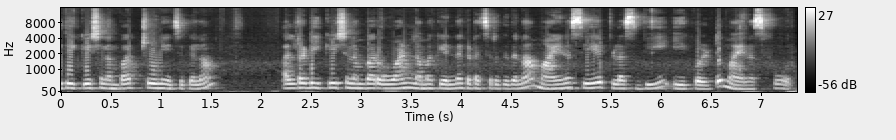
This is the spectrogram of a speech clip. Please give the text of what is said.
இது இக்குவேஷன் நம்பர் டூன்னு வச்சுக்கலாம். ஆல்ரெடி இக்குவேஷன் நம்பர் ஒன் நமக்கு என்ன கிடச்சிருக்குதுன்னா minus A plus B equal to minus four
